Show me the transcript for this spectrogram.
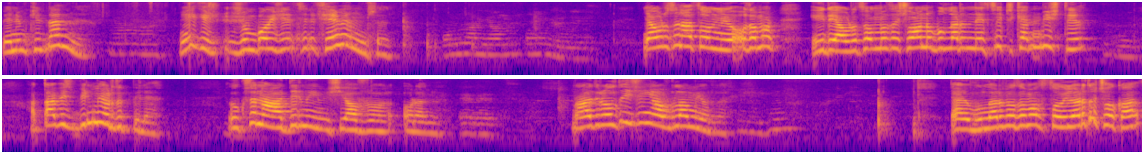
Benimkinden mi? Niye ki jumbo cinsini sevmiyor musun sen? Yavrusu nasıl olmuyor? O zaman iyi de yavrusu olmasa şu anda bunların nesli tükenmişti. Hatta biz bilmiyorduk bile. Yoksa nadir miymiş yavru oranı? Evet. Nadir olduğu için yavrulamıyorlar. Yani bunların o zaman soyları da çok az.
